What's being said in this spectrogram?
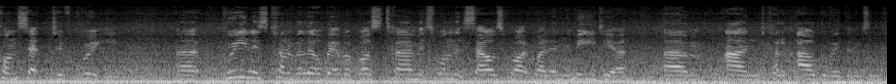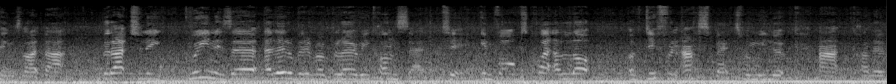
concept of green. Uh, green is kind of a little bit of a buzz term. It's one that sells quite well in the media um, and kind of algorithms and things like that. But actually, green is a, a little bit of a blurry concept. It involves quite a lot of different aspects when we look at kind of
